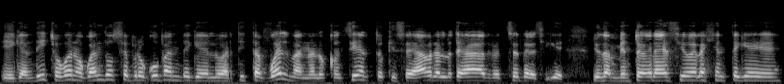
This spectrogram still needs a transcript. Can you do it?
y que han dicho, bueno, ¿cuándo se preocupan de que los artistas vuelvan a los conciertos, que se abran los teatros, etcétera? Así que yo también estoy agradecido de la gente que,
